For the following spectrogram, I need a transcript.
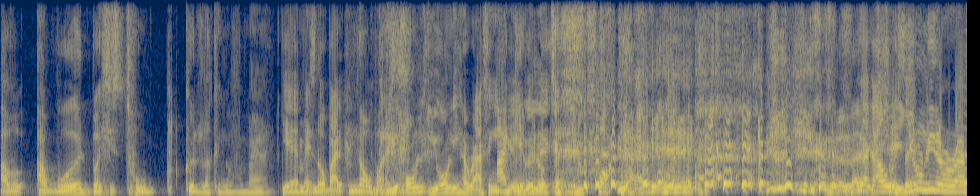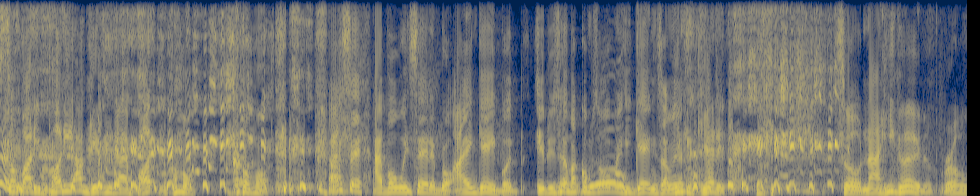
I, w- I would, but he's too good looking of a man. Yeah, man. Nobody. nobody. You only. You only harassing. I you give it up to him. Fuck that. like, Like I always say- you don't need to harass somebody, buddy. I'll give you that butt. Come on, come on. I said. I've always said it, bro. I ain't gay, but Idris Elba comes over, he getting something. You can get it. so nah, he good, bro.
